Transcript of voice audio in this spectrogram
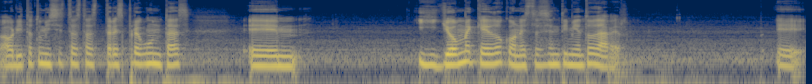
ahorita tú me hiciste estas tres preguntas, em, y yo me quedo con este sentimiento de, a ver, eh,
